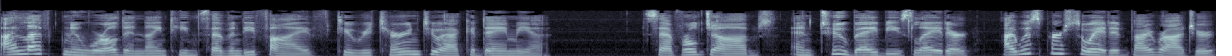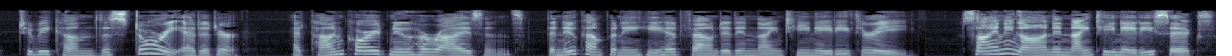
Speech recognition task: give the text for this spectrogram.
I left New World in 1975 to return to academia. Several jobs and two babies later, I was persuaded by Roger to become the story editor at Concorde New Horizons, the new company he had founded in 1983. Signing on in 1986,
